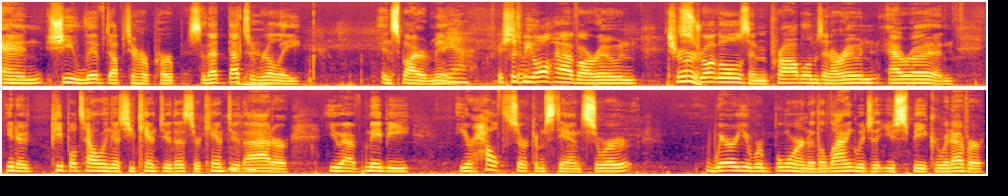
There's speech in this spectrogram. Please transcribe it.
and she lived up to her purpose. So that that's what really inspired me. Yeah, for because sure. we all have our own Sure. struggles and problems and our own era and you know people telling us you can't do this or can't do that or you have maybe your health circumstance or where you were born or the language that you speak or whatever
